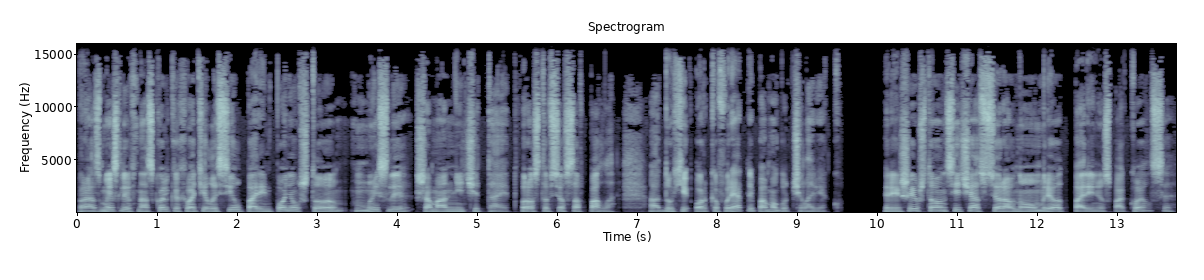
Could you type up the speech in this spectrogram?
Поразмыслив, насколько хватило сил, парень понял, что мысли шаман не читает. Просто все совпало, а духи орков вряд ли помогут человеку. Решив, что он сейчас все равно умрет, парень успокоился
